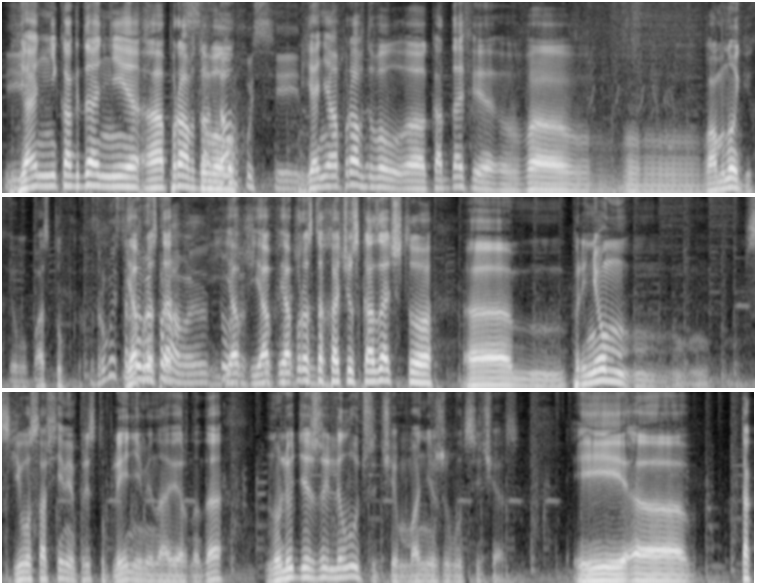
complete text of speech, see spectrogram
И Я никогда не Саддам оправдывал... Хусейн. Я не оправдывал э, Каддафи в- в- во многих его поступках. С другой стороны, Я вы просто, правы. я, тоже, я- я конечно, просто хочу сказать, что э, при нем с его со всеми преступлениями, наверное, да, но люди жили лучше, чем они живут сейчас. И э, так,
